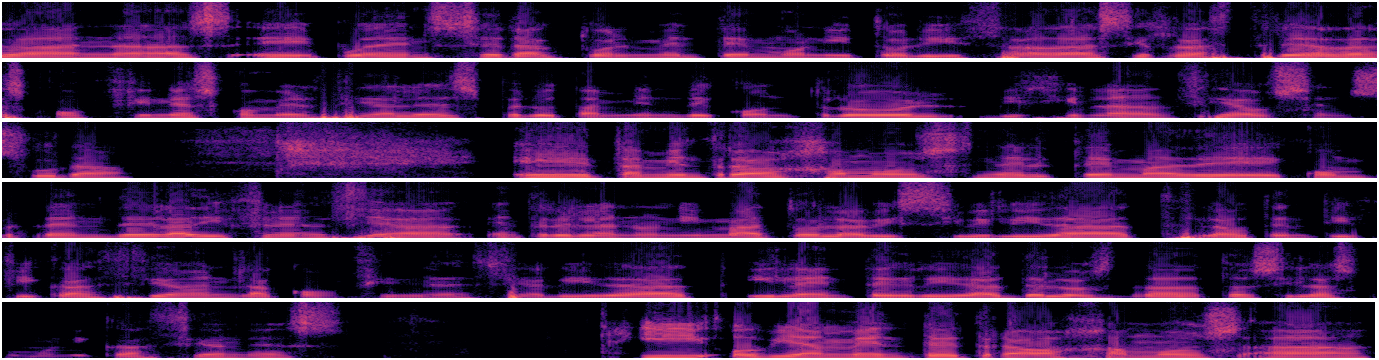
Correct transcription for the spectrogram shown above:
ciudadanas eh, pueden ser actualmente monitorizadas y rastreadas con fines comerciales, pero también de control, vigilancia o censura. Eh, también trabajamos en el tema de comprender la diferencia entre el anonimato, la visibilidad, la autentificación, la confidencialidad y la integridad de los datos y las comunicaciones y obviamente trabajamos a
